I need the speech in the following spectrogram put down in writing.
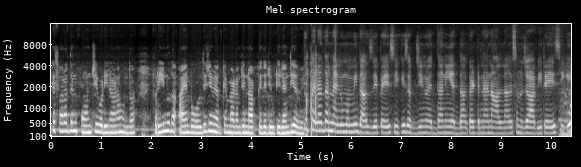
ਕਿ ਸਾਰਾ ਦਿਨ ਫੋਨ 'ਚ ਹੀ ਵੜੀ ਰਹਿਣਾ ਹੁੰਦਾ। ਫ੍ਰੀ ਨੂੰ ਤਾਂ ਐਂ ਬੋਲਦੀ ਜਿਵੇਂ ਅੱਗੇ ਮੈਡਮ ਦੀ ਨਾਕੇ ਤੇ ਡਿਊਟੀ ਰਹਿੰਦੀ ਹੋਵੇ। ਤੋਂ ਪਹਿਲਾਂ ਤਾਂ ਮੈਨੂੰ ਮੰਮੀ ਦੱਸਦੇ ਪਏ ਸੀ ਕਿ ਸਬਜ਼ੀ ਨੂੰ ਇਦਾਂ ਨਹੀਂ ਇਦਾਂ ਕੱਟਣਾ ਨਾਲ ਨਾਲ ਸਮਝਾ ਵੀ ਰਹੇ ਸੀਗੇ।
